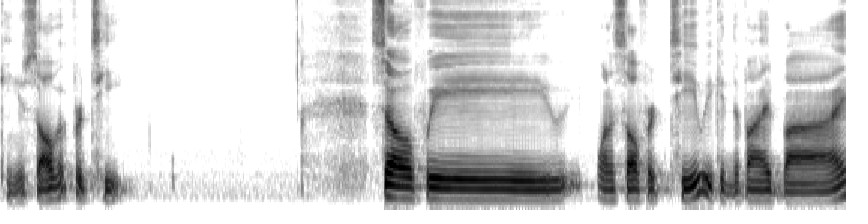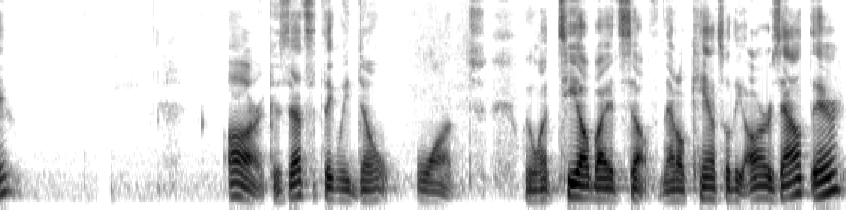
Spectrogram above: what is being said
Can you solve it for t? So if we want to solve for t, we can divide by r, because that's the thing we don't want. We want t all by itself, and that'll cancel the r's out there.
